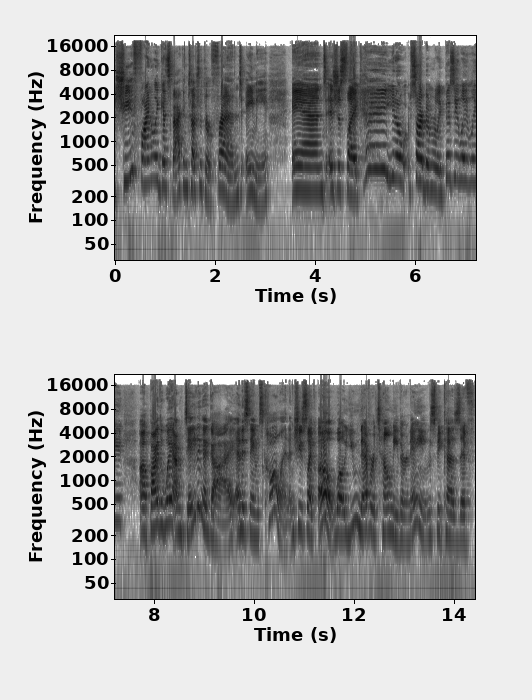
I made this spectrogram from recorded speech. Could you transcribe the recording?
she finally gets back in touch with her friend, Amy, and is just like, hey, you know, sorry, I've been really busy lately. Uh, by the way, I'm dating a guy, and his name's Colin. And she's like, oh, well, you never tell me their names because if,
